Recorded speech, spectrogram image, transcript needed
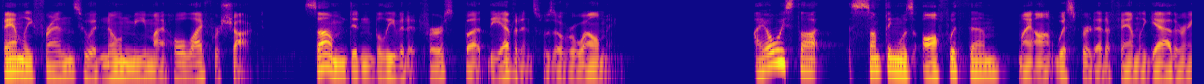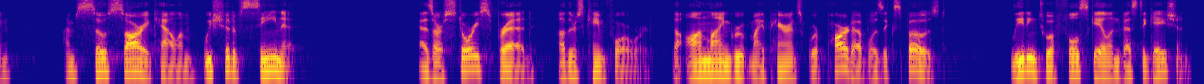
Family friends who had known me my whole life were shocked. Some didn't believe it at first, but the evidence was overwhelming. I always thought something was off with them, my aunt whispered at a family gathering. I'm so sorry, Callum. We should have seen it. As our story spread, others came forward. The online group my parents were part of was exposed, leading to a full scale investigation.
